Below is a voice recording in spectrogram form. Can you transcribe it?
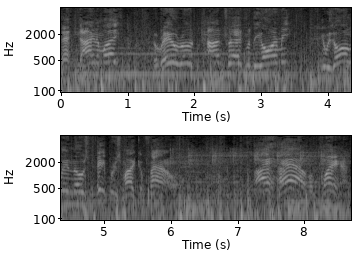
That dynamite, the railroad contract with the Army, it was all in those papers Micah found. I have a plan.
